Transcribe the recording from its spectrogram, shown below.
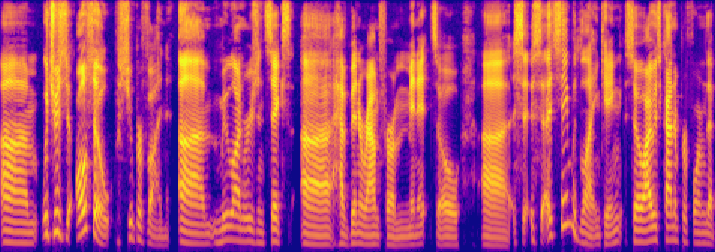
um, which was also super fun um, moulin rouge and six uh, have been around for a minute so uh, same with lion king so i was kind of performed that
